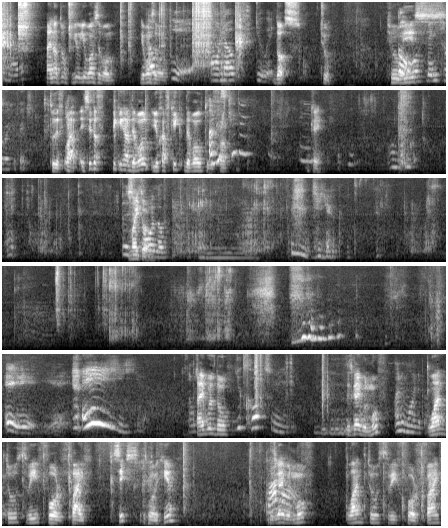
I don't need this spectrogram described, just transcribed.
No. I know too. You you want the ball. You want Oh, the ball. yeah. Oh no. Do it. Dos. Two. Two Dos, is then- Can I break your face? to the front. Instead of picking up the ball, you have kicked the ball to the I'm front. just kidding. Okay. This My is turn. all of- hey, hey, hey! Sounds I will do. You caught me. This guy will move. I don't mind about One, two, three, four, five, six. Is moving here. This guy will move. One, two, three, four, five,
